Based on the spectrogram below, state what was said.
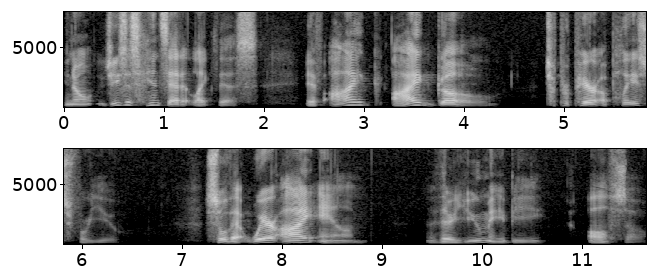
You know, Jesus hints at it like this If I, I go to prepare a place for you, so that where I am, there you may be also.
